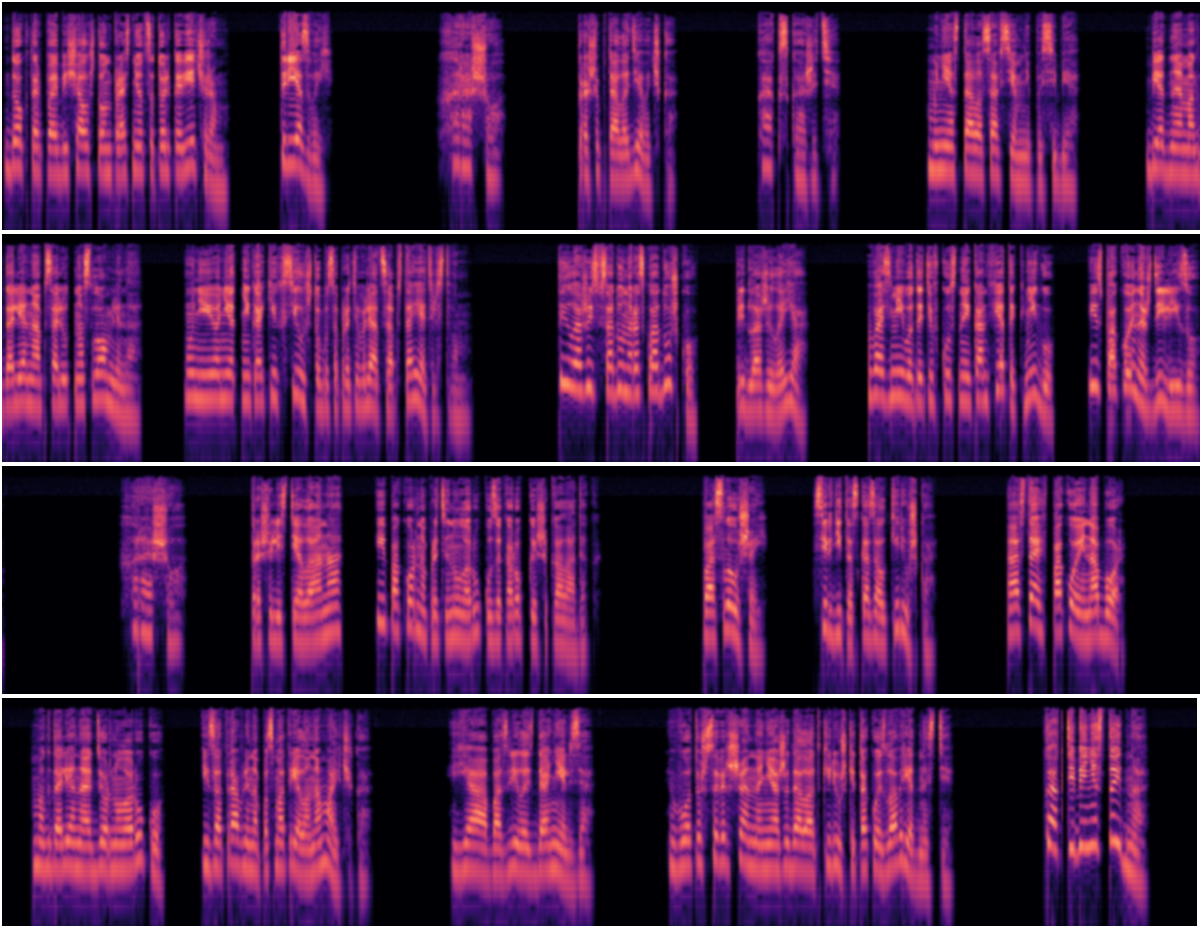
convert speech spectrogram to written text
Доктор пообещал, что он проснется только вечером. Трезвый. Хорошо, прошептала девочка. Как скажете. Мне стало совсем не по себе. Бедная Магдалена абсолютно сломлена. У нее нет никаких сил, чтобы сопротивляться обстоятельствам. «Ты ложись в саду на раскладушку», — предложила я. Возьми вот эти вкусные конфеты, книгу и спокойно жди Лизу». «Хорошо», — прошелестела она и покорно протянула руку за коробкой шоколадок. «Послушай», — сердито сказал Кирюшка. «Оставь в покое набор». Магдалена отдернула руку и затравленно посмотрела на мальчика. Я обозлилась до нельзя. Вот уж совершенно не ожидала от Кирюшки такой зловредности. «Как тебе не стыдно?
